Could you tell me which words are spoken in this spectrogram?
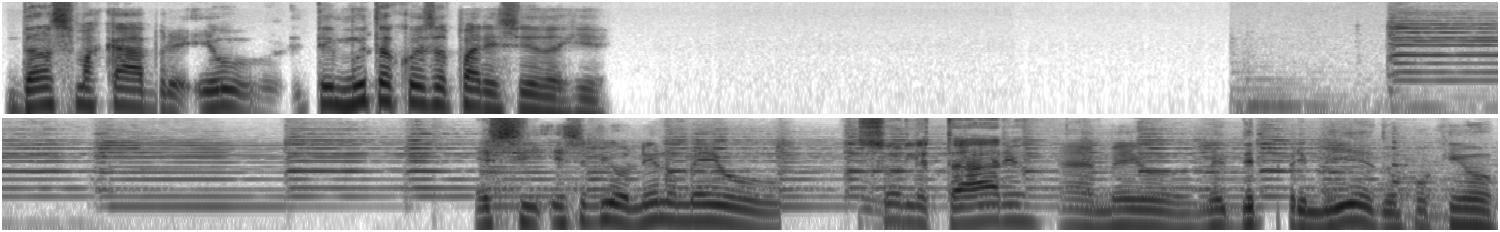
Dança Macabre. Eu, tem muita coisa parecida aqui. Esse, esse violino meio solitário, é, meio, meio deprimido, um pouquinho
